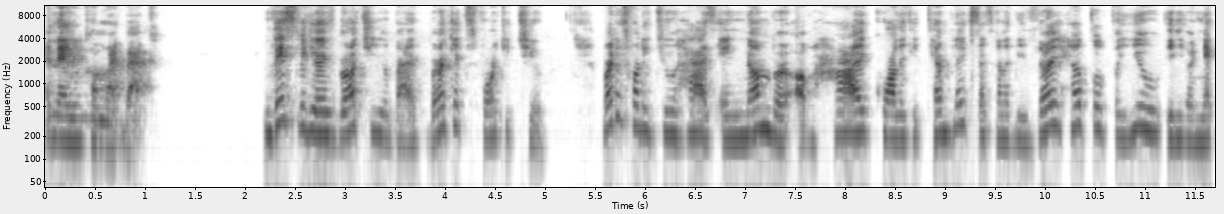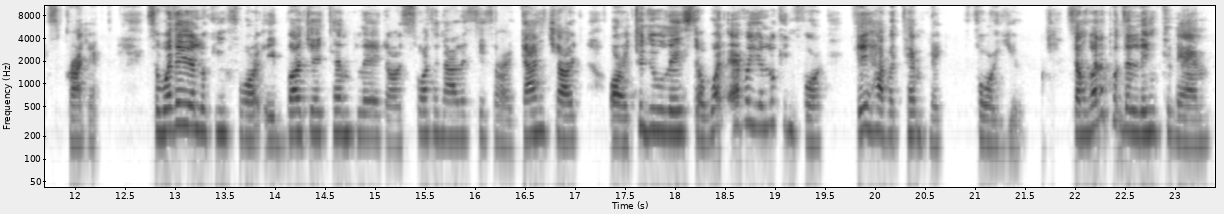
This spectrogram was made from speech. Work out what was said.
and then we'll come right back. This video is brought to you by Vertex 42. Vertex 42 has a number of high quality templates that's going to be very helpful for you in your next project. So whether you're looking for a budget template or SWOT analysis or a Gantt chart or a to-do list or whatever you're looking for, they have a template for you. So I'm going to put the link to them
